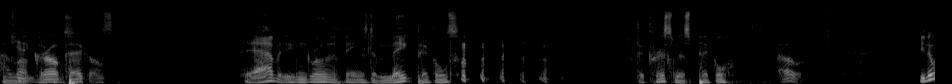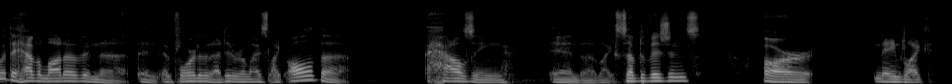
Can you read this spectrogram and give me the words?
I You love can't grow pickles. pickles. Yeah, but you can grow the things to make pickles. the Christmas pickle. Oh, You know what they have a lot of in the in, in Florida that I didn't realize? Like all the housing and uh, like subdivisions are named like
